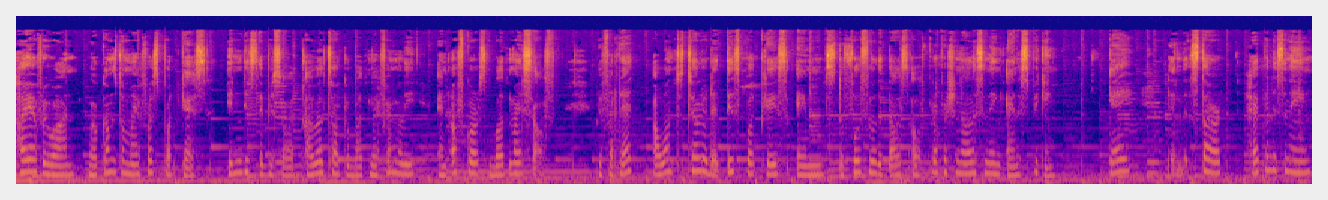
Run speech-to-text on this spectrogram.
Hi everyone, welcome to my first podcast. In this episode, I will talk about my family and, of course, about myself. Before that, I want to tell you that this podcast aims to fulfill the task of professional listening and speaking. Okay, then let's start. Happy listening!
